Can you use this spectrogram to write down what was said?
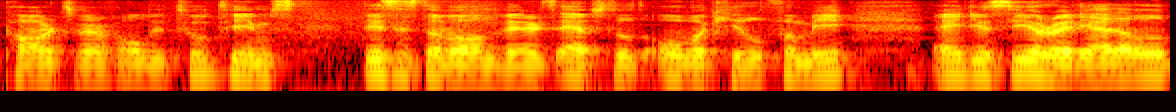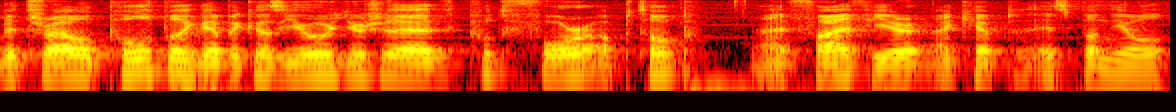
parts where I have only two teams. This is the one where it's absolute overkill for me. And you see already, I had a little bit trouble pulling there because you usually put four up top. I have five here. I kept Espanyol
